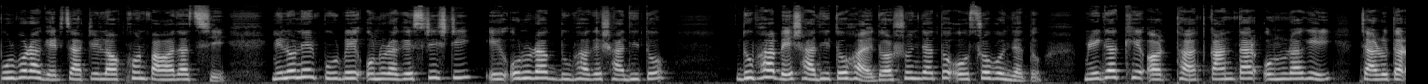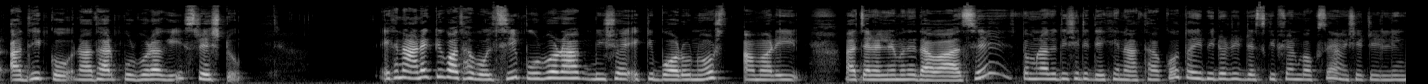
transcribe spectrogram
পূর্বরাগের চারটি লক্ষণ পাওয়া যাচ্ছে। মিলনের পূর্বে অনুরাগের সৃষ্টি, এই অনুরাগ দুভাগে সাধিত, দুভাবে সাধিত হয়, দর্শনজাত ও শ্রবণজাত। মৃগাক্ষী অর্থাৎ কান্তার অনুরাগেই চারুতার আধিক্য, রাধার পূর্বরাগই শ্রেষ্ঠ। এখানে আরেকটি কথা বলছি। পূর্বরাগ বিষয়ে একটি বড় নোটস আমার এই চ্যানেলের মধ্যে দেওয়া আছে। তোমরা যদি সেটি দেখে না থাকো, তো এই ভিডিওটির ডেসক্রিপশন বক্সে আমি সেটির লিংক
